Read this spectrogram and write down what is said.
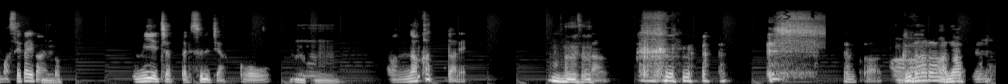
まあ世界観と見えちゃったりするじゃん。こうん。う、あなかったね。雑談 なんか、くだらなかったね。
